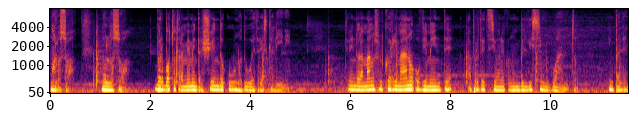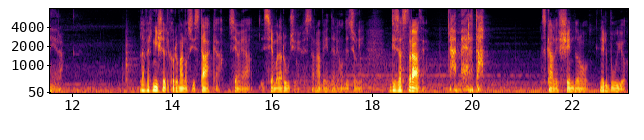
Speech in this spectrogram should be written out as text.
Non lo so, non lo so. Borbotto tra me mentre scendo uno, due, tre scalini tenendo la mano sul corrimano, ovviamente a protezione con un bellissimo guanto in pelle nera. La vernice del corrimano si stacca insieme, a, insieme alla ruggine. Questa nave è in delle condizioni disastrate. Ah, merda! Le scale scendono nel buio,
